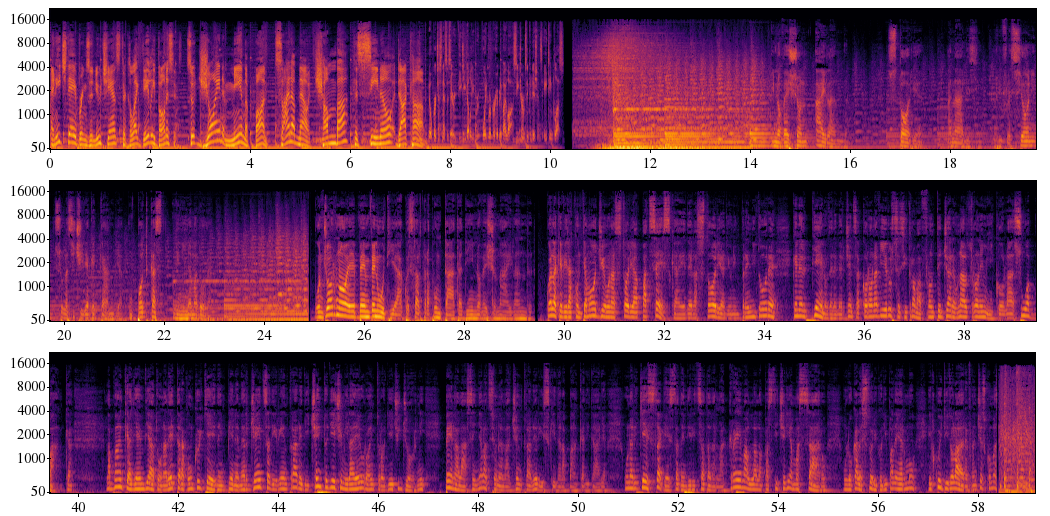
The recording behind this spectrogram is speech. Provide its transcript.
and each day brings a new chance to collect daily bonuses. So join me in the fun. Sign up now at ChumbaCasino.com. No purchase necessary. VGW Group. Void were prohibited by law. See terms and conditions. 18 plus. Innovation Island. Storie, analisi, riflessioni sulla Sicilia che cambia. Un podcast di Nina Amadore. Buongiorno e benvenuti a quest'altra puntata di Innovation Island. Quella che vi raccontiamo oggi è una storia pazzesca ed è la storia di un imprenditore che nel pieno dell'emergenza coronavirus si trova a fronteggiare un altro nemico, la sua banca. La banca gli ha inviato una lettera con cui chiede in piena emergenza di rientrare di 110.000 euro entro 10 giorni pena la segnalazione alla centrale rischi della Banca d'Italia. Una richiesta che è stata indirizzata dalla Creval alla pasticceria Massaro, un locale storico di Palermo, il cui titolare Francesco Massaro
